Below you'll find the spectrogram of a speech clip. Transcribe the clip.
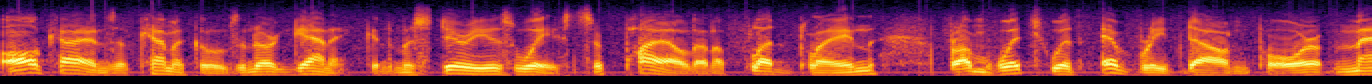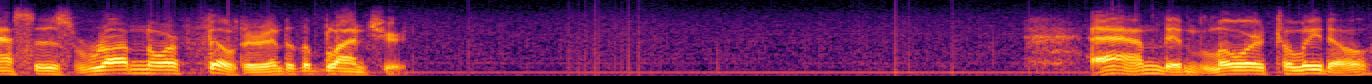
all kinds of chemicals and organic and mysterious wastes are piled on a floodplain from which, with every downpour, masses run or filter into the Blanchard. And in lower Toledo,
